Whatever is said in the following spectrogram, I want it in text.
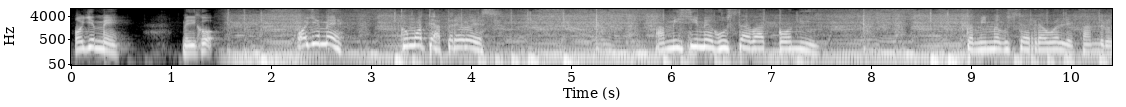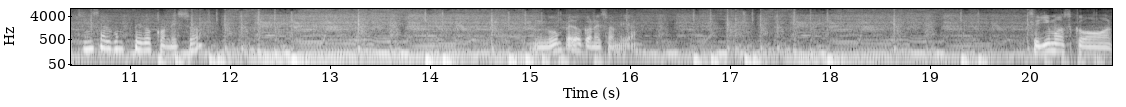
óyeme, me dijo, óyeme, ¿cómo te atreves? A mí sí me gusta Bad Bunny. También me gusta Raúl Alejandro. ¿Tienes algún pedo con eso? Ningún pedo con eso, amiga. Seguimos con,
